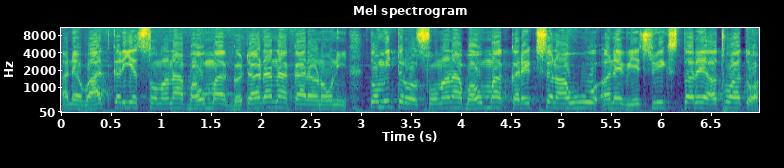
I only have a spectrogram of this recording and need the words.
અને વાત કરીએ સોનાના ભાવમાં ઘટાડાના કારણોની, તો મિત્રો, સોનાના ભાવમાં કરેક્શન આવવું અને વૈશ્વિક સ્તરે અથવા તો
